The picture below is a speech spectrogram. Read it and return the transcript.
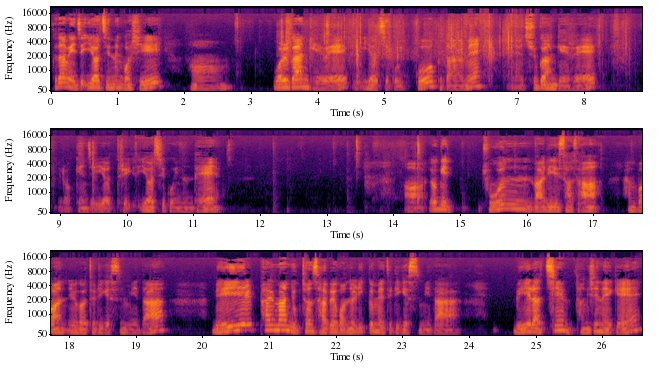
그 다음에 이제 이어지는 것이 어, 월간 계획 이어지고 있고 그 다음에 주간 계획 이렇게 이제 이어드리, 이어지고 있는데 어, 여기 좋은 말이 있어서 한번 읽어드리겠습니다. 매일 86,400원을 입금해 드리겠습니다. 매일 아침 당신에게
